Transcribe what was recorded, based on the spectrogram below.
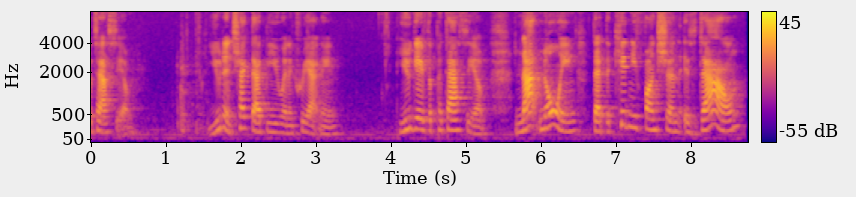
potassium. You didn't check that BUN and creatinine. You gave the potassium, not knowing that the kidney function is down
